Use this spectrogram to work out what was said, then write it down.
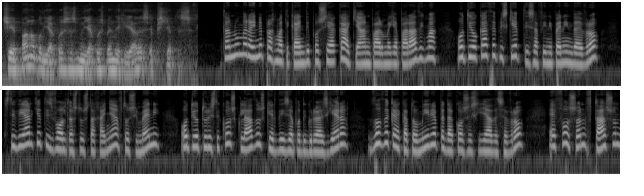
και πάνω από 200 με 250 χιλιάδες επισκέπτες. Τα νούμερα είναι πραγματικά εντυπωσιακά και αν πάρουμε για παράδειγμα ότι ο κάθε επισκέπτης αφήνει 50 ευρώ, στη διάρκεια της βόλτας του στα Χανιά αυτό σημαίνει ότι ο τουριστικός κλάδος κερδίζει από την κρουαζιέρα 12.500.000 ευρώ εφόσον φτάσουν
